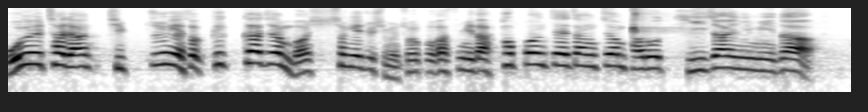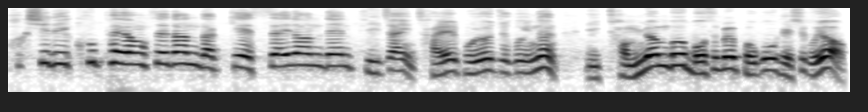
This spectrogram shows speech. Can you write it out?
오늘 차량 집중해서 끝까지 한번 시청해 주시면 좋을 것 같습니다. 첫 번째 장점 바로 디자인입니다. 확실히 쿠페형 세단답게 세련된 디자인 잘 보여주고 있는 이 전면부 모습을 보고 계시고요.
